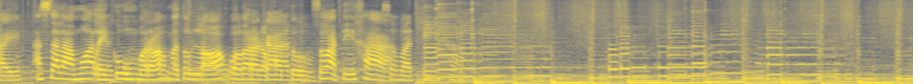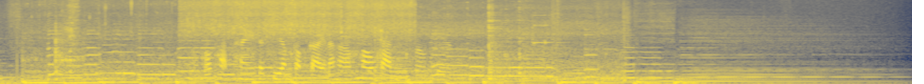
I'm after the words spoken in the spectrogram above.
อัสสลามุอะลัยกุมวะเราะห์มะตุลลอฮ์วะบะเราะกาตุฮ์สวัสดีค่ะ สวัสดีค่ะก็ผัดให้กระเทียมกับไก่นะคะ เข้ากันโอเค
